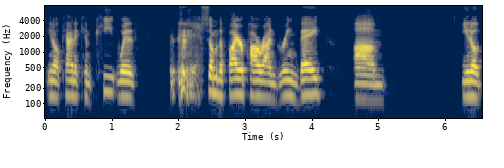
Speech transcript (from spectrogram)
you know, kind of compete with some of the firepower on Green Bay. Um, you know,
